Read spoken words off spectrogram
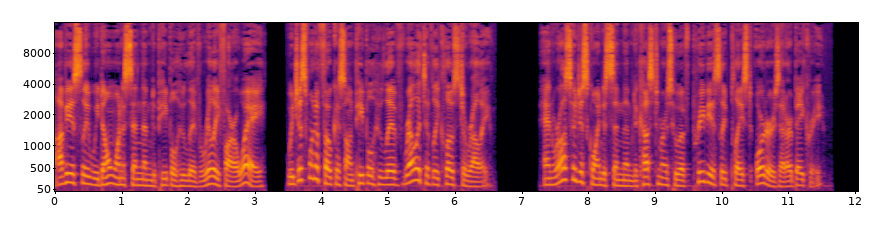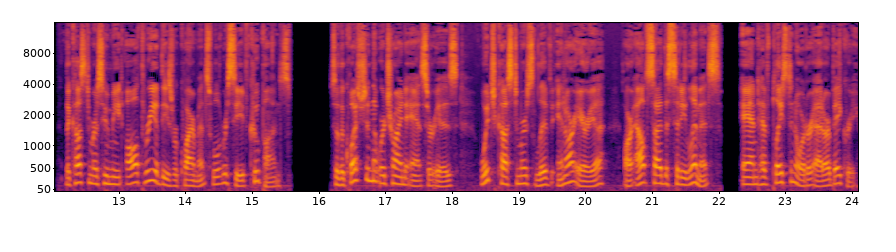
Obviously, we don't want to send them to people who live really far away, we just want to focus on people who live relatively close to Raleigh. And we're also just going to send them to customers who have previously placed orders at our bakery. The customers who meet all three of these requirements will receive coupons. So the question that we're trying to answer is which customers live in our area, are outside the city limits, and have placed an order at our bakery.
